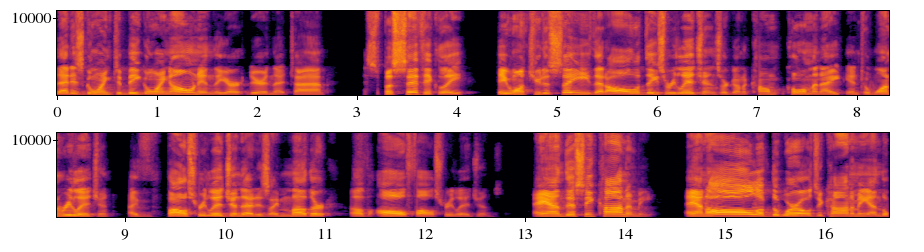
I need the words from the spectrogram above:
that is going to be going on in the earth during that time. Specifically, He wants you to see that all of these religions are going to culminate into one religion, a false religion that is a mother of all false religions and this economy and all of the world's economy and the,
